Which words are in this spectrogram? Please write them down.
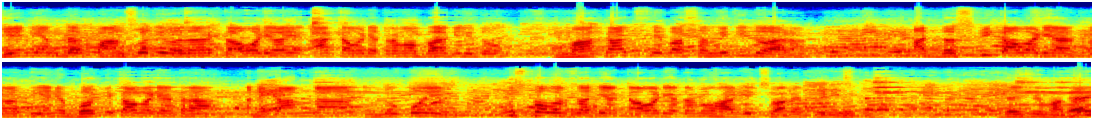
જેની અંદર પાંચસોથી વધારે કાવડિયાઓએ આ કાવડ યાત્રામાં ભાગ લીધો. મહાકાલ સેવા સમિતિ દ્વારા આ દસમી કાવડ યાત્રા હતી અને ભવ્ય કાવડ યાત્રા અને ગામના લોકોએ પુષ્પ વર્ષાથી આ કાવડ યાત્રાનું હાર્દિક સ્વાગત કર્યું હતું. જય શ્રી મહાકાલ.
